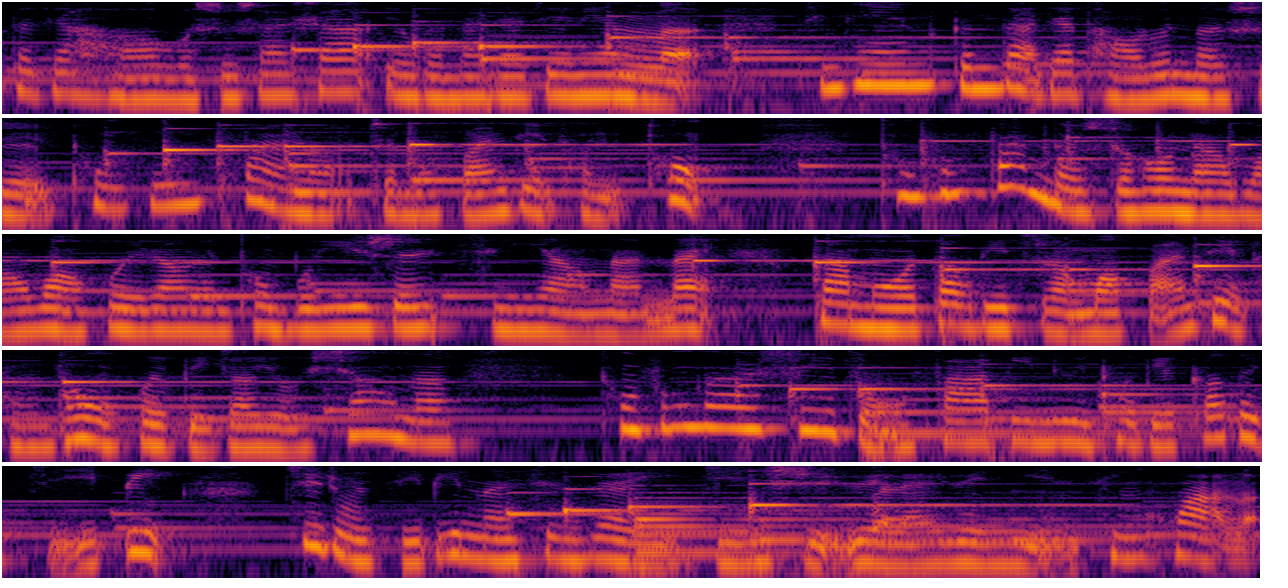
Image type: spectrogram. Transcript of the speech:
大家好，我是莎莎，又跟大家见面了。今天跟大家讨论的是痛风犯了怎么缓解疼痛。痛风犯的时候呢，往往会让人痛不欲生，心痒难耐。那么到底怎么缓解疼痛会比较有效呢？痛风呢是一种发病率特别高的疾病，这种疾病呢现在已经是越来越年轻化了。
